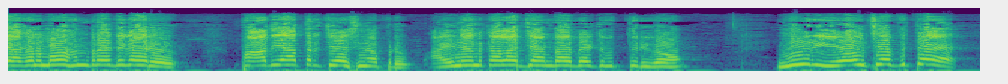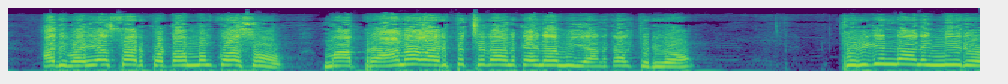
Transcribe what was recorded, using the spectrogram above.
జగన్మోహన్ రెడ్డి గారు పాదయాత్ర చేసినప్పుడు ఆయన వెనకాల జెండా పెట్టుకు తిరిగాం. మీరు ఏం చెబితే అది వైఎస్ఆర్ కుటుంబం కోసం మా ప్రాణాలు అర్పించడానికైనా మీ వెనకాల తిరిగాం. తిరిగిన దానికి మీరు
